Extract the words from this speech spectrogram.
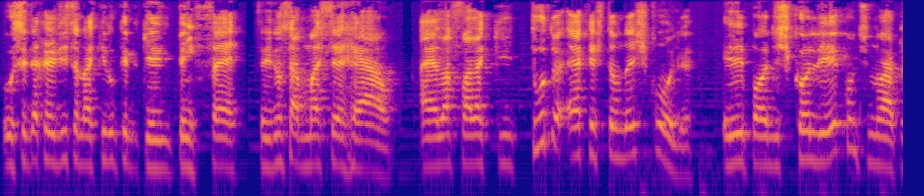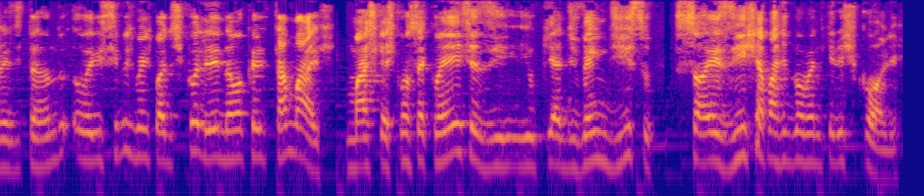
ou se ele acredita naquilo que ele, que ele tem fé, se ele não sabe mais se é real. Aí ela fala que tudo é questão da escolha. Ele pode escolher continuar acreditando ou ele simplesmente pode escolher não acreditar mais. Mas que as consequências e, e o que advém disso só existe a partir do momento que ele escolhe.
